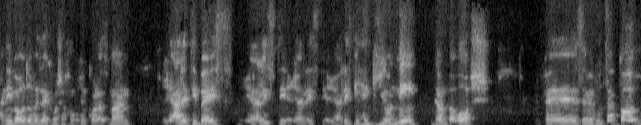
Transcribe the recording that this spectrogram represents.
אני מאוד אוהב את זה, כמו שאנחנו אומרים כל הזמן, reality based, ריאליסטי, ריאליסטי, ריאליסטי, הגיוני גם בראש, וזה מבוצע טוב,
